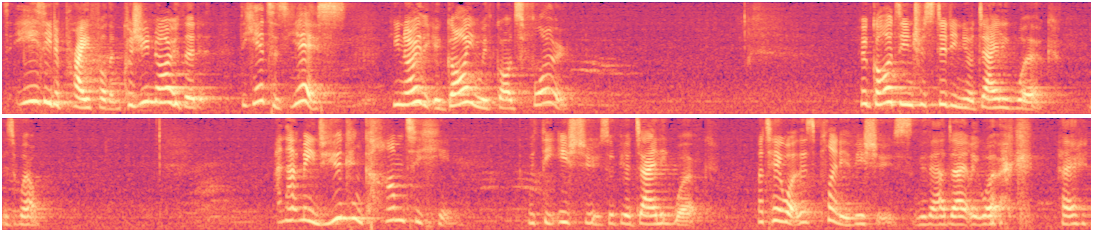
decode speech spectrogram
It's easy to pray for them because you know that the answer is yes. You know that you're going with God's flow. God's interested in your daily work as well. And that means you can come to Him with the issues of your daily work. I tell you what, there's plenty of issues with our daily work. Hey?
